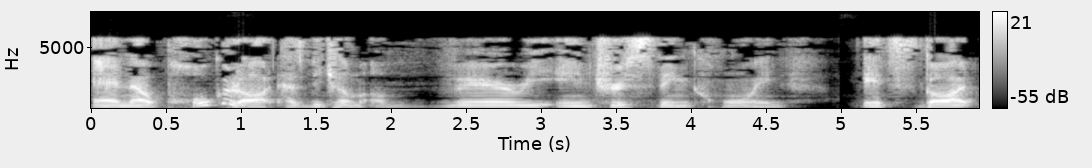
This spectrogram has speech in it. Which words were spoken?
and now Polkadot has become a very interesting coin. It's got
